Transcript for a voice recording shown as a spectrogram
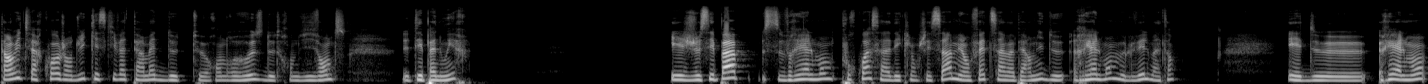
T'as envie de faire quoi aujourd'hui? Qu'est-ce qui va te permettre de te rendre heureuse, de te rendre vivante, de t'épanouir? Et je sais pas réellement pourquoi ça a déclenché ça, mais en fait, ça m'a permis de réellement me lever le matin. Et de réellement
